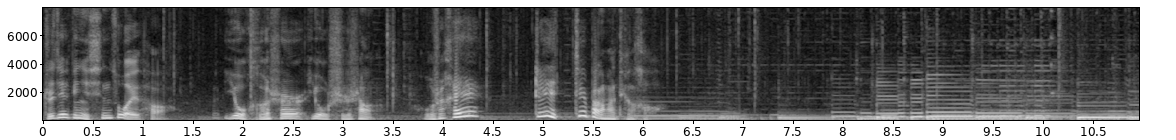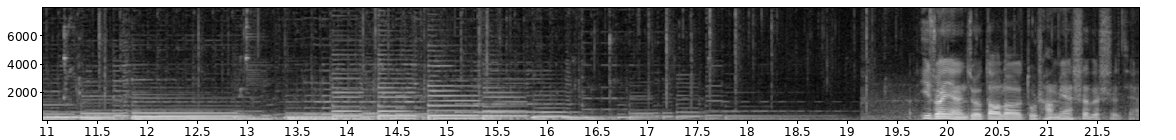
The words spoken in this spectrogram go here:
直接给你新做一套，又合身又时尚。”我说：“嘿，这这办法挺好。”一转眼就到了赌场面试的时间，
